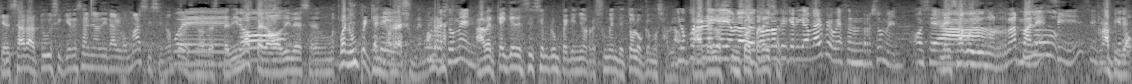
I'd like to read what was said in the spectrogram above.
Que Sara, tú si quieres añadir algo más y si no, pues, Pues nos despedimos, yo- pero diles, eh, un- bueno, un pequeño Sí, resumen. un resumen. A ver, que hay que decir siempre un pequeño resumen de todo lo que hemos hablado. Yo por ahora ya he hablado de todo lo que quería hablar, pero voy a hacer un resumen. O sea... Les hago yo uno rápido. Vale, sí, sí, si rápido.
